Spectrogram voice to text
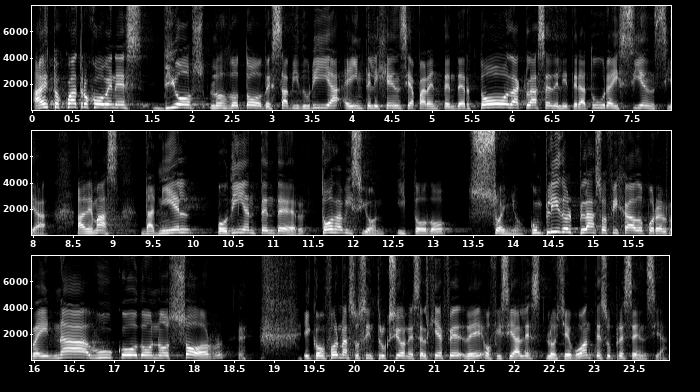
A estos cuatro jóvenes Dios los dotó de sabiduría e inteligencia para entender toda clase de literatura y ciencia. Además, Daniel podía entender toda visión y todo sueño. Cumplido el plazo fijado por el rey Nabucodonosor, y conforme a sus instrucciones, el jefe de oficiales los llevó ante su presencia.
